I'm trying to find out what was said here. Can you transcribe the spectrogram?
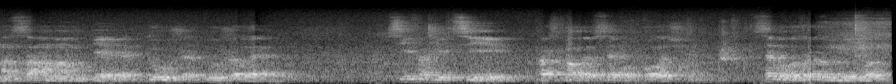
на самом деле дуже-дуже легко. Всі фахівці розклали все по полочкам. Все було зрозуміло.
